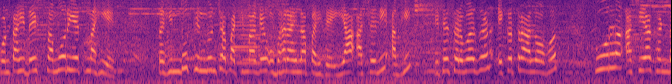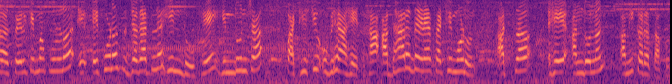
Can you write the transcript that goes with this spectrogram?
कोणताही देश समोर येत नाही आहे तर हिंदूच हिंदूंच्या पाठीमागे उभा राहिला पाहिजे. या आशेने आम्ही इथे सर्वजण एकत्र आलो आहोत. पूर्ण आशिया खंड असेल किंवा पूर्ण ए एकूणच जगातले हिंदू हे हिंदूंच्या पाठीशी उभे आहेत. हा आधार देण्यासाठी म्हणून आजचं हे आंदोलन आम्ही करत आहोत.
